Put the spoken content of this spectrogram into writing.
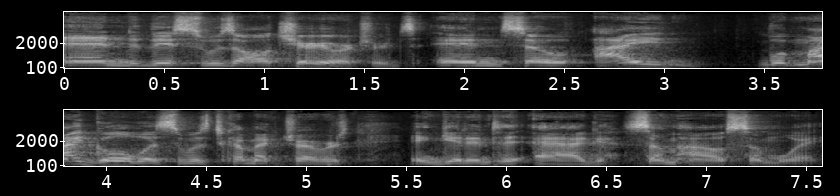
and this was all cherry orchards. And so I, what my goal was was to come back to Traverse and get into ag somehow, some way.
